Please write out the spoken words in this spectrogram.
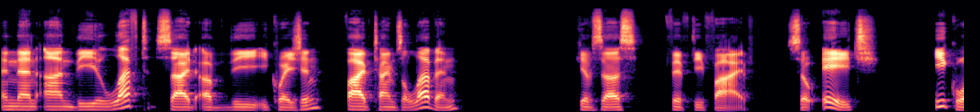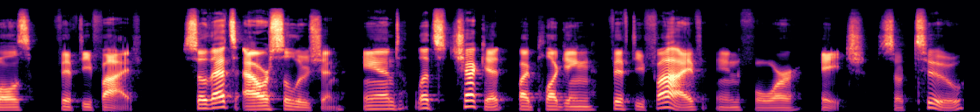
and then on the left side of the equation, 5 times 11 gives us 55. So h equals 55. So that's our solution. And let's check it by plugging 55 in for h. So 2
